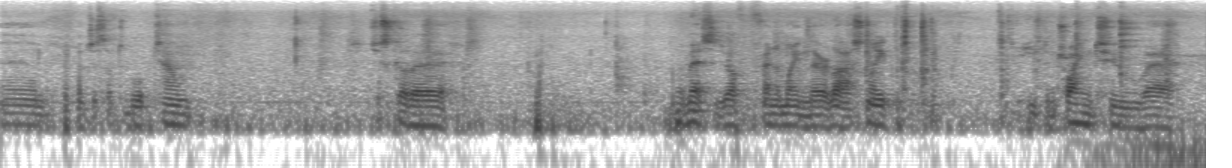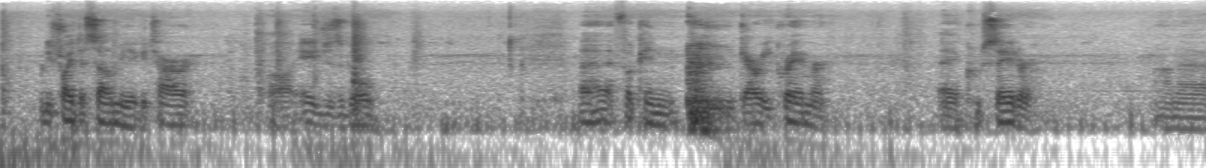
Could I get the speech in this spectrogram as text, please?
Um, I just have to go uptown. Just got a, a message off a friend of mine there last night. He's been trying to, uh, well, he tried to sell me a guitar uh, ages ago. Uh, fucking Gary Kramer, uh, Crusader, and uh,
